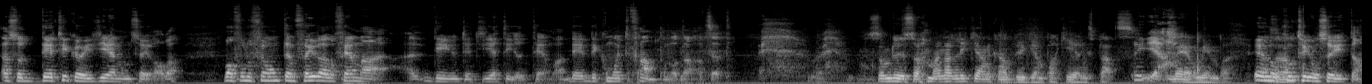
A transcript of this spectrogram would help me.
Alltså det tycker jag genomsyrar det. Varför du får inte en fyra eller femma, det är ju inte ett jättedjupt tema. Det, det kommer inte fram på något annat sätt. Som du sa, man hade lika gärna kunnat bygga en parkeringsplats. Ja. Mer eller mindre. Eller Alltså, kontorsyta.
